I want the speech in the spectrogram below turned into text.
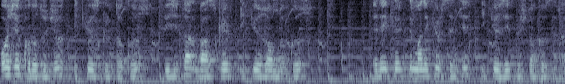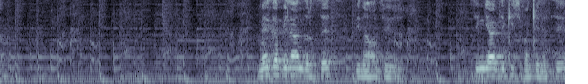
Oje kurutucu 249, dijital baskül 219, Elektrikli manikür seti 279 lira. Mega Blender set 1600. Singer dikiş makinesi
